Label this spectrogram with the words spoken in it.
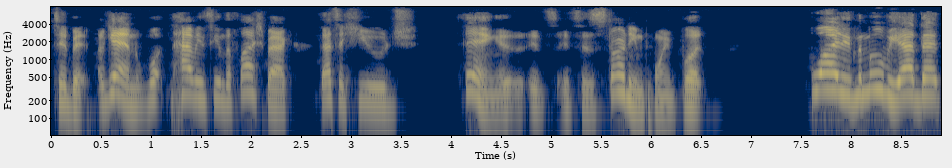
tidbit again what having seen the flashback that's a huge thing It- it's it's his starting point but why did the movie add that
